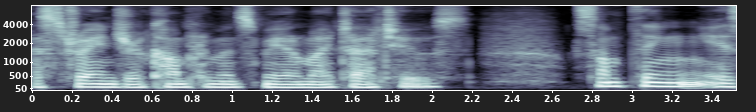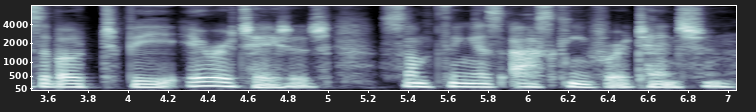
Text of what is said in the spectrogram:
A stranger compliments me on my tattoos. Something is about to be irritated. Something is asking for attention.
